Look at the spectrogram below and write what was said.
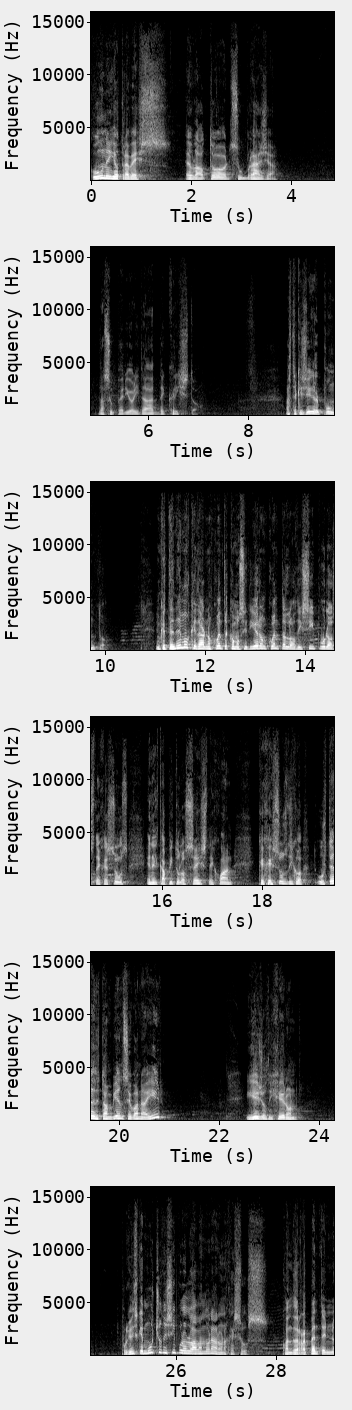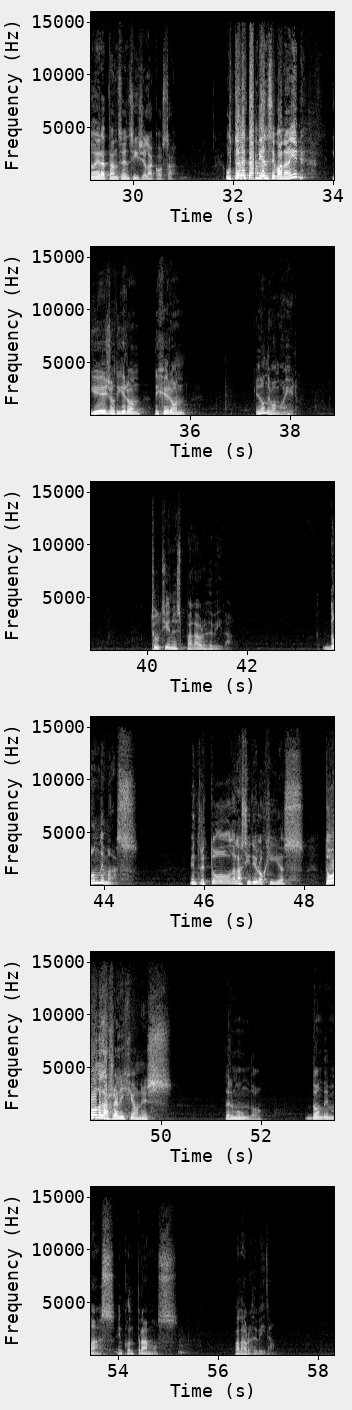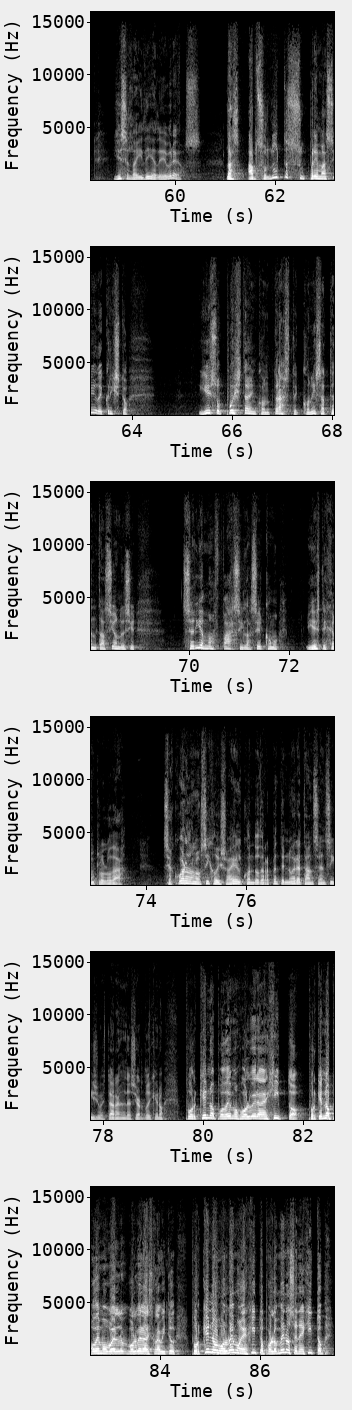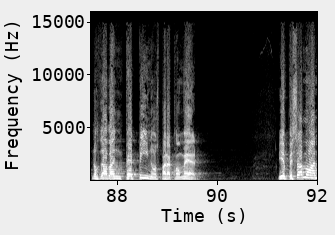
Una y otra vez el autor subraya la superioridad de Cristo. Hasta que llegue el punto en que tenemos que darnos cuenta, como se dieron cuenta los discípulos de Jesús en el capítulo 6 de Juan, que Jesús dijo, ¿ustedes también se van a ir? Y ellos dijeron, porque dice que muchos discípulos lo abandonaron a Jesús cuando de repente no era tan sencilla la cosa. Ustedes también se van a ir. Y ellos dieron, dijeron, ¿y dónde vamos a ir? Tú tienes palabras de vida. ¿Dónde más? Entre todas las ideologías, todas las religiones del mundo, ¿dónde más encontramos palabras de vida? Y esa es la idea de Hebreos. La absoluta supremacía de Cristo. Y eso puesta en contraste con esa tentación de decir, sería más fácil hacer como, y este ejemplo lo da, ¿se acuerdan los hijos de Israel cuando de repente no era tan sencillo estar en el desierto? Dijeron, ¿por qué no podemos volver a Egipto? ¿Por qué no podemos volver a la esclavitud? ¿Por qué no volvemos a Egipto? Por lo menos en Egipto nos daban pepinos para comer. Y empezamos a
